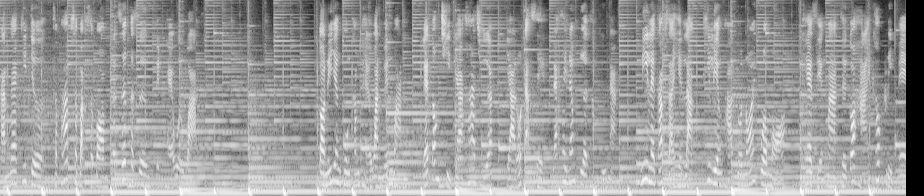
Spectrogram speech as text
ครั้งแรกที่เจอสภาพสะบักสะบอมกระเซาะกระเซิงเป็นแผลเวอะหวะตอนนี้ยังคงทำแผลวันเว้นวัน และต้องฉีดยาฆ่าเชื้อ ยาลดอักเสบและให้น้ำเกลือทางผิวหนัง นี่แหละครับสาเหตุหลักที่เลี้ยงผาตัวน้อยกลัวหมอ ค่เสียงมาเธอก็หายเข้ากลีบแม่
